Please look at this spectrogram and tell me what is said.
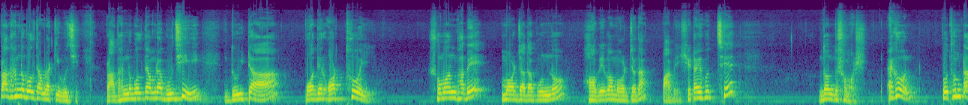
প্রাধান্য বলতে আমরা কি বুঝি? প্রাধান্য বলতে আমরা বুঝি দুইটা পদের অর্থই সমানভাবে মর্যাদাপূর্ণ হবে বা মর্যাদা পাবে। সেটাই হচ্ছে দ্বন্দ্ব সমাস। এখন প্রথমটা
